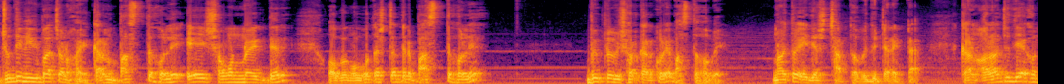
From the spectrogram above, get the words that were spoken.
যদি নির্বাচন হয়, কারণ বাঁচতে হলে এই সমন্বয়কদের এবং উপদেষ্টাদের বাঁচতে হলে বিপ্লবী সরকার করে বাঁচতে হবে। নয়তো এই দেশ ছাড়তে হবে দুইটার একটা। কারণ ওরা যদি এখন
